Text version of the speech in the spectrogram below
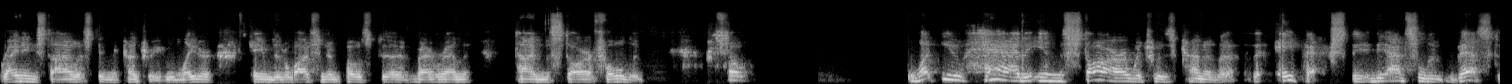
writing stylist in the country, who later came to the Washington Post uh, around the time the Star folded. So what you had in Star, which was kind of the, the apex, the, the absolute best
